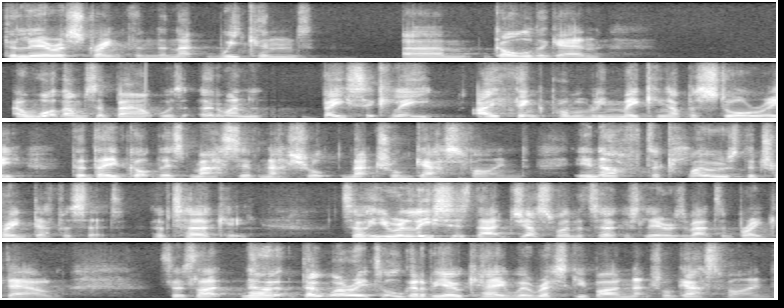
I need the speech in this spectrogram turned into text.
the lira strengthened and that weakened um, gold again. And what that was about was Erdogan basically, I think, probably making up a story that they've got this massive natural natural gas find, enough to close the trade deficit of Turkey. So he releases that just when the Turkish lira is about to break down. So it's like, no, don't worry, it's all going to be okay. We're rescued by a natural gas find.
